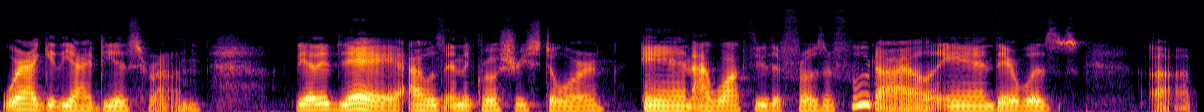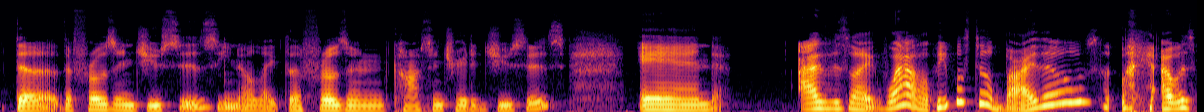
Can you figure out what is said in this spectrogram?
where I get the ideas from the other day I was in the grocery store and I walked through the frozen food aisle and there was uh, the the frozen juices, you know, like the frozen concentrated juices, and I was like, wow, people still buy those. I was,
